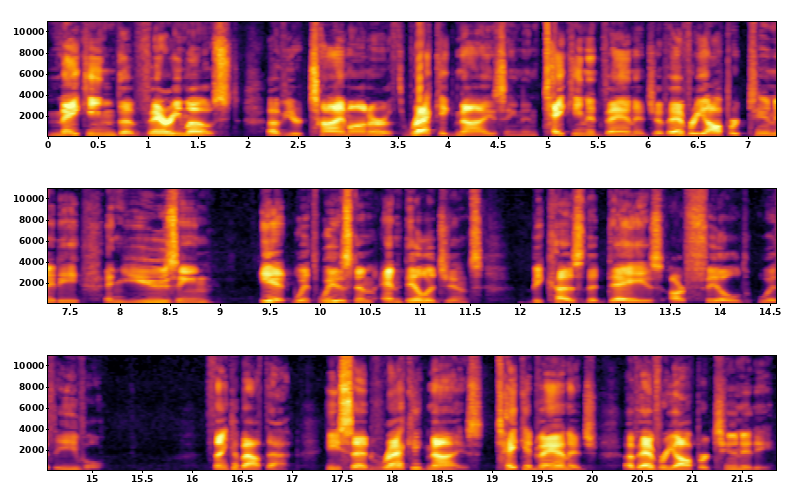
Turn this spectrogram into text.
Making the very most of your time on earth, recognizing and taking advantage of every opportunity and using it with wisdom and diligence because the days are filled with evil. Think about that. He said, recognize, take advantage of every opportunity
